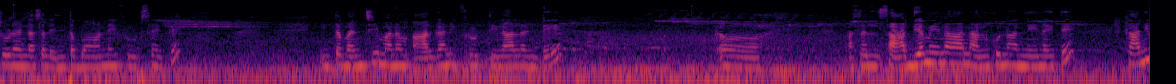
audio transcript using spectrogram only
చూడండి అసలు ఎంత బాగున్నాయి ఫ్రూట్స్ అయితే. ఇంత మంచి మనం ఆర్గానిక్ ఫ్రూట్ తినాలంటే అసలు సాధ్యమేనా అని అనుకున్నాను నేనైతే. కానీ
